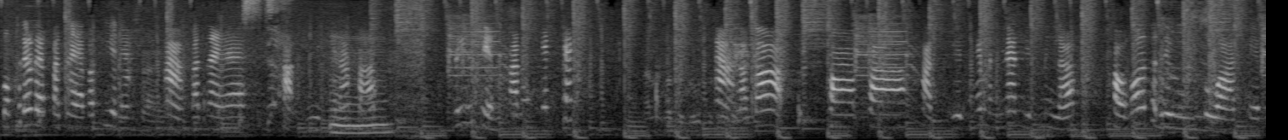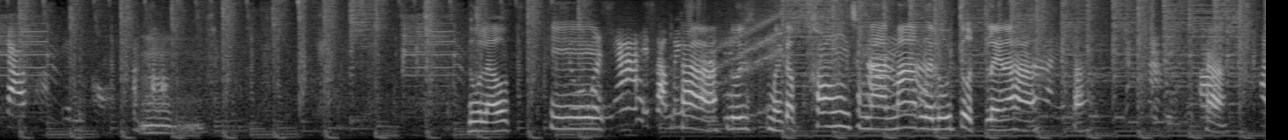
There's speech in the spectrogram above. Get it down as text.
ตัวเขาเรียกอะไรประแจประเภทเนี้ยอ่าประแจขันอย่างอืนี้นะคะม ได้ยินเสียงคันแก๊กแก๊กอ่าแล้วก็พอพอขันยึดให้มันแน่นนิดนึงแล้ว เขาก็จะดึงตัวเทปกาว 3M ออกนะอืคะมดูแล้วพี่ดูเหมือนง่ายแต่ไม่ค่ะง่ายดูเหมือนกับคล่องชำนาญมากเลยรู้จุดเลยนะคะใช่ค่ะอะ ค่ะพอ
